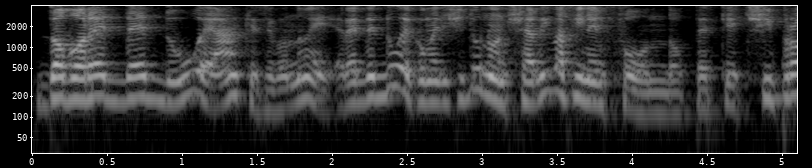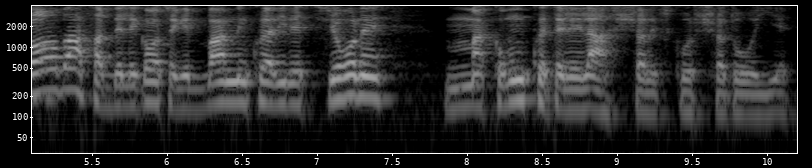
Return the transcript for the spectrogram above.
Dopo Red Dead 2, anche secondo me, Red Dead 2, come dici tu, non ci arriva fino in fondo perché ci prova, fa delle cose che vanno in quella direzione ma comunque te le lascia le scorciatoie.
